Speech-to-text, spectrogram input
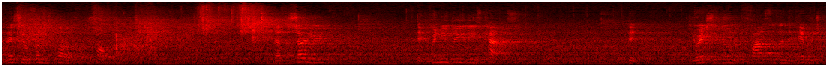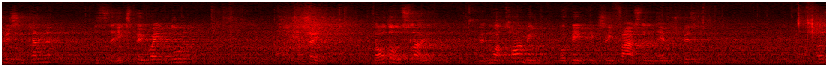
And this is your finish product for the top. Now to show you that when you do these cuts, that you're actually doing it faster than the average person cutting it. This is the expert way to do it shape. So although it's slow, and my timing will be actually faster than the average person. Plus,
